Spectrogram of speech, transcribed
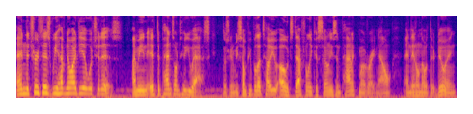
And the truth is, we have no idea which it is. I mean, it depends on who you ask. There's going to be some people that tell you, oh, it's definitely because Sony's in panic mode right now, and they don't know what they're doing,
